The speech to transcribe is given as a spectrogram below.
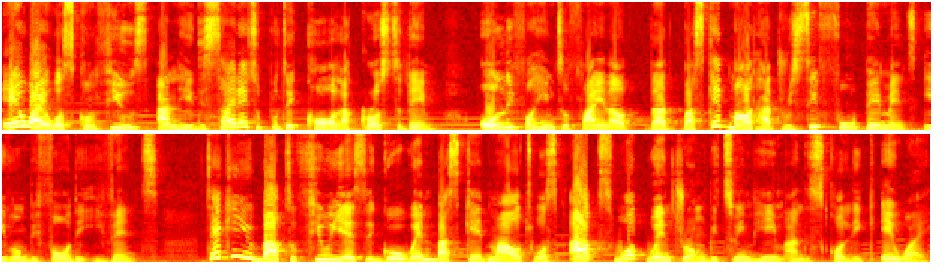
AY was confused and he decided to put a call across to them only for him to find out that Basketmouth had received full payments even before the event. Taking you back to a few years ago when Basketmouth was asked what went wrong between him and his colleague AY,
